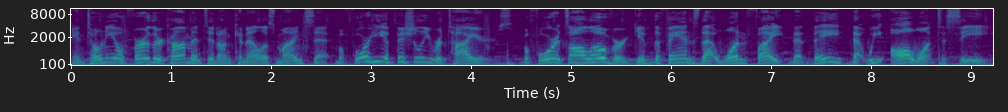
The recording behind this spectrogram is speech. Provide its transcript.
Antonio further commented on Canelo's mindset before he officially retires. Before it's all over, give the fans that one fight that they, that we all want to see.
